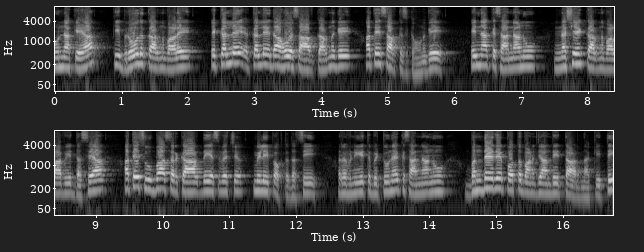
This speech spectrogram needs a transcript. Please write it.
ਉਹਨਾਂ ਕਿਹਾ ਕਿ ਵਿਰੋਧ ਕਰਨ ਵਾਲੇ ਇਕੱਲੇ ਇਕੱਲੇ ਦਾ ਉਹ ਹਿਸਾਬ ਕਰਨਗੇ ਅਤੇ ਸਬਕ ਸਿਖਾਉਣਗੇ। ਇਨ੍ਹਾਂ ਕਿਸਾਨਾਂ ਨੂੰ ਨਸ਼ੇ ਕਰਨ ਵਾਲਾ ਵੀ ਦੱਸਿਆ ਅਤੇ ਸੂਬਾ ਸਰਕਾਰ ਦੀ ਇਸ ਵਿੱਚ ਮਿਲੀ ਭੁਗਤ ਦੱਸੀ। ਰਵਨੀਤ ਬਿੱਟੂ ਨੇ ਕਿਸਾਨਾਂ ਨੂੰ ਬੰਦੇ ਦੇ ਪੁੱਤ ਬਣ ਜਾਣ ਦੀ ਧਾਰਨਾ ਕੀਤੀ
